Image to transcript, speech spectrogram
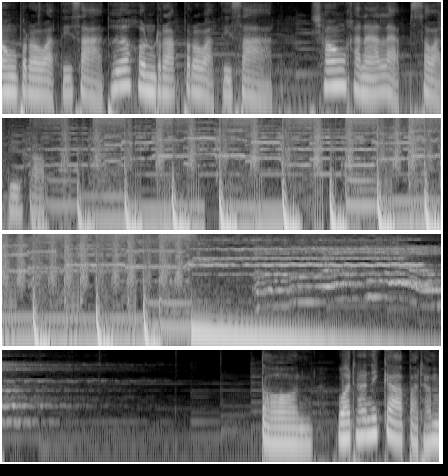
ช่องประวัติศาสตร์ เพื่อคนรักประวัติศาสตร์ ช่องคณะแลบสวัสดีครับ ตอนวัฒนิกาปัทม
